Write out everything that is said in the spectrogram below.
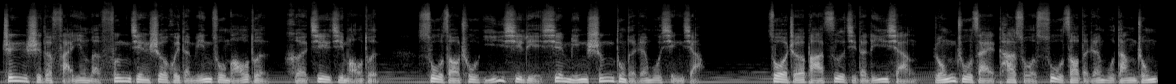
真实的反映了封建社会的民族矛盾和阶级矛盾，塑造出一系列鲜明生动的人物形象。作者把自己的理想融入在他所塑造的人物当中，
